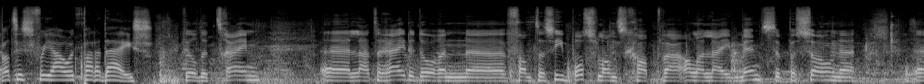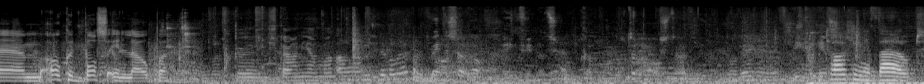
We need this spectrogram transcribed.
Wat is voor jou het paradijs? Ik wil de trein uh, laten rijden door een uh, fantasieboslandschap waar allerlei mensen, personen um, ook het bos inlopen. We're talking about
